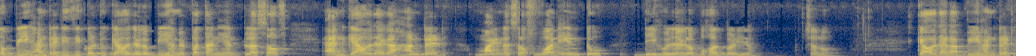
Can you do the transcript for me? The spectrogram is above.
तो b hundred is equal to क्या हो जाएगा? बी हमें पता नहीं है। प्लस ऑफ़ एन क्या हो जाएगा? Hundred minus of one into d हो जाएगा। बहुत बढ़िया। चलो। क्या हो जाएगा? B hundred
